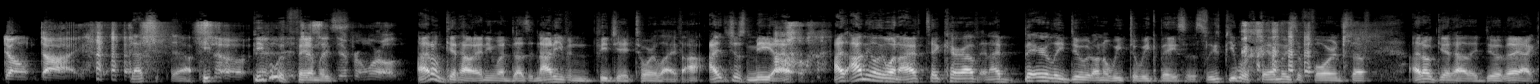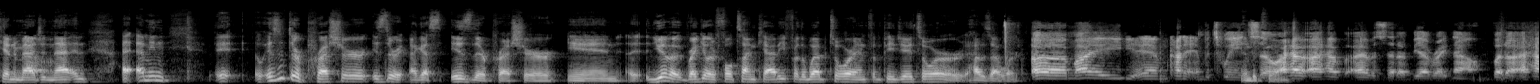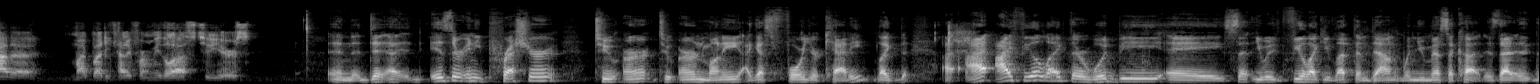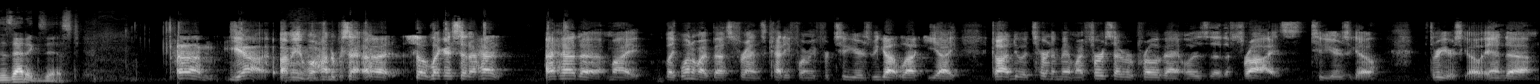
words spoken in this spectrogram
don't die. That's yeah. Pe- so, people with families, different world. I don't get how anyone does it. Not even PGA Tour life. I, I just me. I, oh. I, am the only one I have to take care of, and I barely do it on a week to week basis. So these people with families of four and stuff, I don't get how they do it. But I can't imagine that. And I, I mean. Is not there pressure? Is there? I guess is there pressure in? Uh, you have a regular full time caddy for the Web Tour and for the PGA Tour, or how does that work? Um, I am kind of in between, in between. So I have I have I have a setup, yeah, right now. But I had a my buddy caddy for me the last two years. And did, uh, is there any pressure to earn to earn money? I guess for your caddy, like I, I feel like there would be a you would feel like you let them down when you miss a cut. Is that does that exist? Um, yeah, I mean, one hundred percent. Uh, so, like I said, I had I had uh, my like one of my best friends caddy for me for two years. We got lucky. I got into a tournament. My first ever pro event was uh, the Frys two years ago, three years ago, and um,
